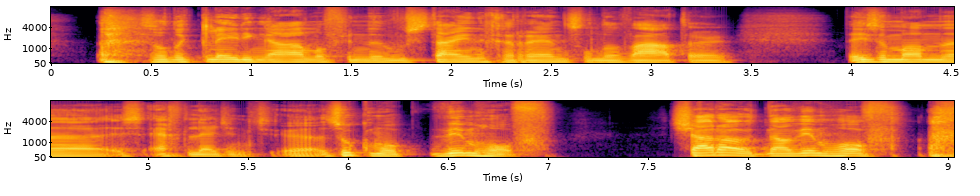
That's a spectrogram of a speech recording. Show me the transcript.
zonder kleding aan of in de woestijn gerend zonder water. Deze man is echt legend. zoek hem op. Wim Hof. Shout out naar Wim Hof.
